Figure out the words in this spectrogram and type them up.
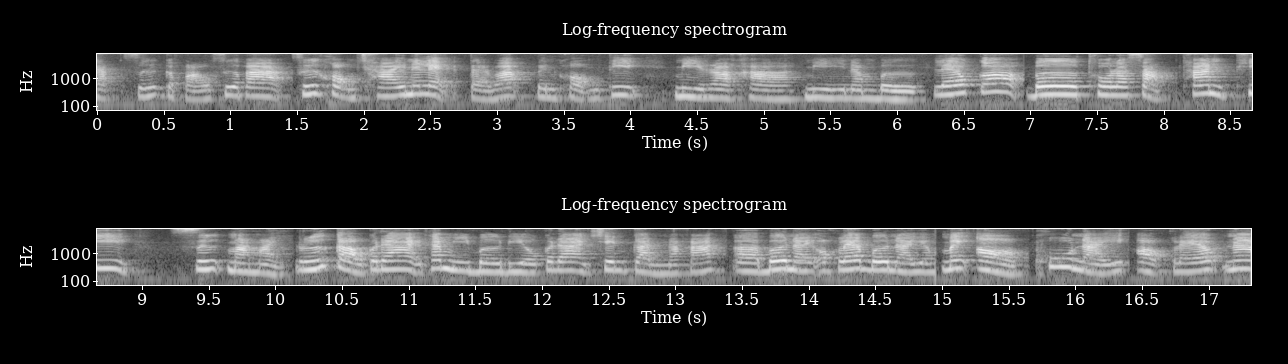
จากซื้อกระเป๋าเสื้อผ้า ซื้อของใช้นั่นแหละ แต่ว่าเป็นของที่มีราคามีนัมเบอร์แล้วก็เบอร์โทรศัพท์ท่านที่ ซื้อมาใหม่ หรือเก่าก็ได้ ถ้ามีเบอร์เดียวก็ได้เช่นกันนะคะเเบอร์ไหนออกแล้วเบอร์ไหนยังไม่ออกคู่ไหนออกแล้วหน้า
